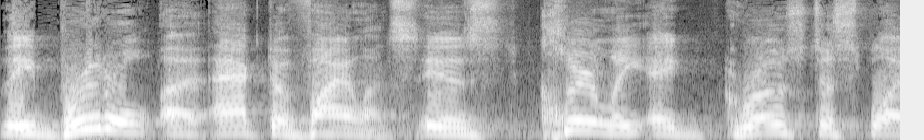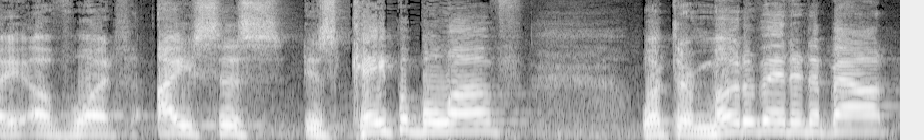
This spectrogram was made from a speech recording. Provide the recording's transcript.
The brutal uh, act of violence is clearly a gross display of what ISIS is capable of, what they're motivated about,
